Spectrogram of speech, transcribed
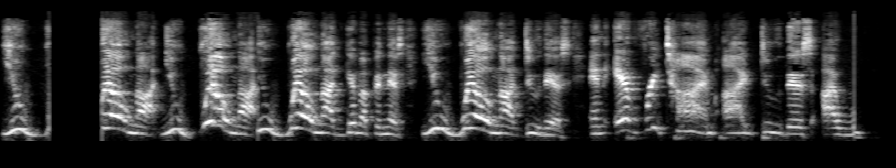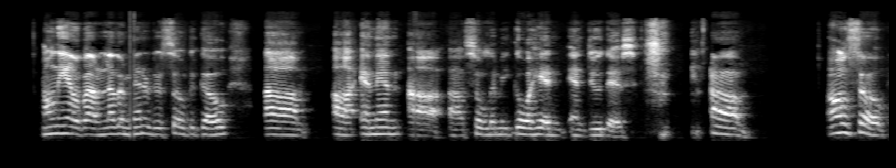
You will not, you will not, you will not give up in this. You will not do this. And every time I do this, I only have about another minute or so to go. Um, uh, and then, uh, uh, so let me go ahead and, and do this. Um, also,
